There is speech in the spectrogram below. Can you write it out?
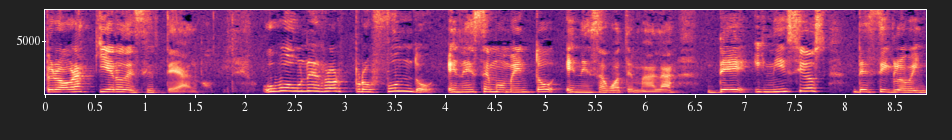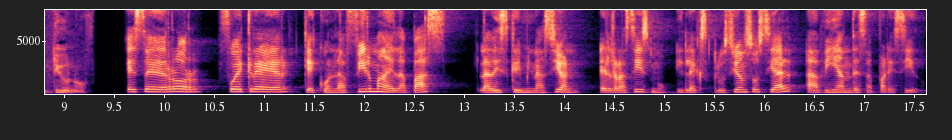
Pero ahora quiero decirte algo. Hubo un error profundo en ese momento en esa Guatemala de inicios del siglo XXI. Ese error fue creer que con la firma de la paz, la discriminación, el racismo y la exclusión social habían desaparecido.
